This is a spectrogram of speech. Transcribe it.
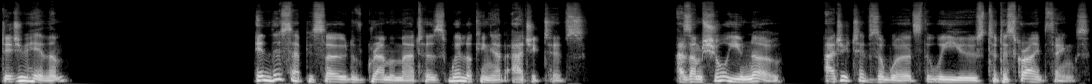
Did you hear them? In this episode of Grammar Matters, we're looking at adjectives. As I'm sure you know, adjectives are words that we use to describe things.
